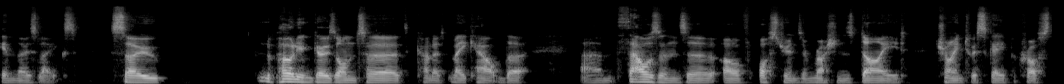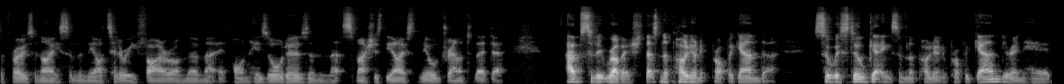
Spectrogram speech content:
in those lakes. So Napoleon goes on to kind of make out that um, thousands of, of, Austrians and Russians died trying to escape across the frozen ice, and then the artillery fire on them at, on his orders, and that smashes the ice, and they all drown to their death. Absolute rubbish. That's Napoleonic propaganda. So we're still getting some Napoleonic propaganda in here,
